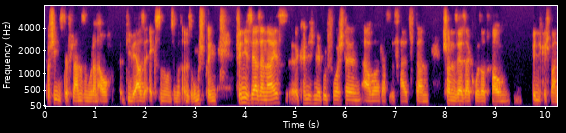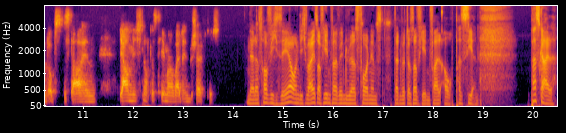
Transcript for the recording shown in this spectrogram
verschiedenste Pflanzen, wo dann auch diverse Echsen und sowas alles rumspringen. Finde ich sehr, sehr nice, äh, könnte ich mir gut vorstellen, aber das ist halt dann schon ein sehr, sehr großer Traum. Bin ich gespannt, ob es bis dahin ja mich noch das Thema weiterhin beschäftigt. Ja, das hoffe ich sehr und ich weiß auf jeden Fall, wenn du das vornimmst, dann wird das auf jeden Fall auch passieren. Pascal,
